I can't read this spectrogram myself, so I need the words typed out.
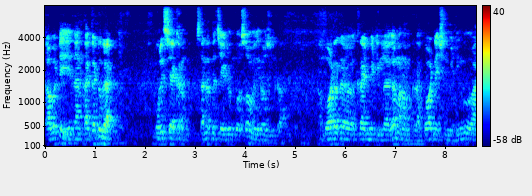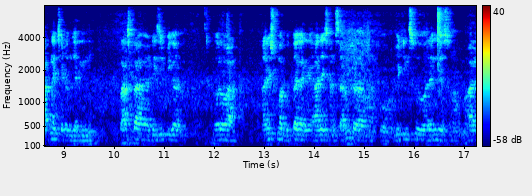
కాబట్టి దానికి తగ్గట్టుగా పోలీస్ శాఖను సన్నద్ధ చేయడం కోసం ఈరోజు ఇక్కడ బోర్డర్ క్రైమ్ మీటింగ్ లాగా మనం ఇక్కడ కోఆర్డినేషన్ మీటింగ్ ఆర్గనైజ్ చేయడం జరిగింది. రాష్ట్ర డీజీపీ గారు. గౌరవ హరీష్ కుమార్ గుప్తా గారి ఆదేశానుసారం ఇక్కడ మనకు మీటింగ్స్ అరేంజ్ చేస్తున్నాం ఆల్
